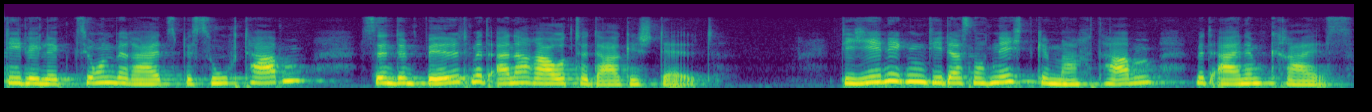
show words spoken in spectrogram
die die Lektion bereits besucht haben, sind im Bild mit einer Raute dargestellt. Diejenigen, die das noch nicht gemacht haben, mit einem Kreis.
